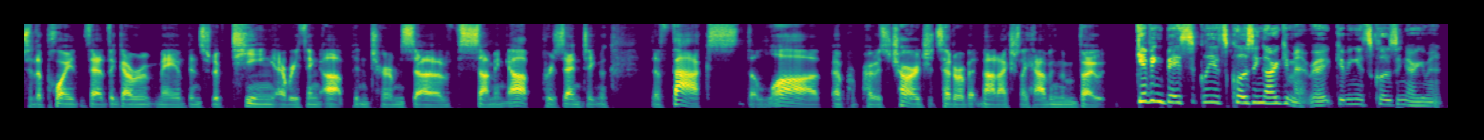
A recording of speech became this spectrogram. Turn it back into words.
to the point that the government may have been sort of teeing everything up in terms of summing up, presenting the facts, the law, a proposed charge, et cetera, but not actually having them vote. Giving basically its closing argument, right? Giving its closing argument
